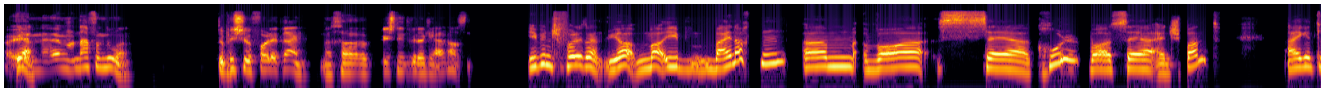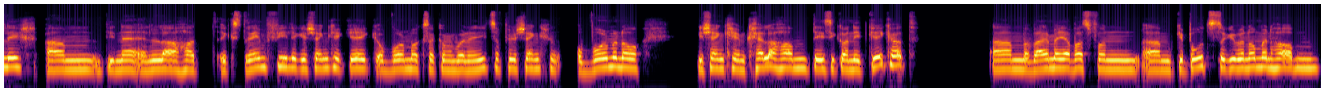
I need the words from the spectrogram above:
Ja. Ja. Äh, na, fang du an. Du bist schon voll rein. Nachher bist du nicht wieder gleich raus. Ich bin schon voll dran. Ja, ich, Weihnachten ähm, war sehr cool, war sehr entspannt eigentlich. Ähm, die Nella hat extrem viele Geschenke gekriegt, obwohl wir gesagt haben, wir wollen nicht so viel schenken, obwohl wir noch Geschenke im Keller haben, die sie gar nicht gekriegt hat, ähm, weil wir ja was von ähm, Geburtstag übernommen haben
